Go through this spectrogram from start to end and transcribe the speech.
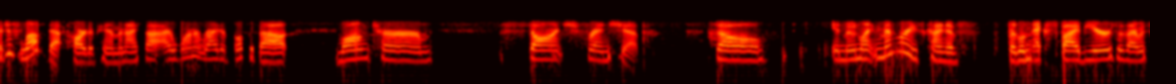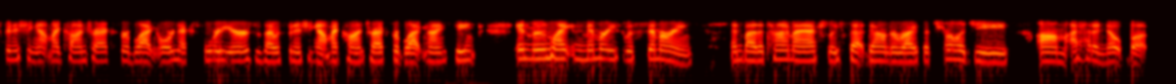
I just loved that part of him, and I thought I want to write a book about long-term, staunch friendship. So, in Moonlight and Memories, kind of for the next five years as I was finishing out my contract for Black, or next four years as I was finishing out my contract for Black Knights Inc. In Moonlight and Memories was simmering, and by the time I actually sat down to write the trilogy, um, I had a notebook,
